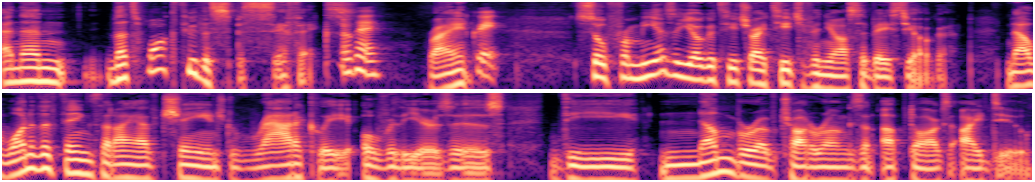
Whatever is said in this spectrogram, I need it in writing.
and then let's walk through the specifics Okay. right Great. So, for me as a yoga teacher, I teach vinyasa based yoga. Now, one of the things that I have changed radically over the years is the number of chaturangas and up dogs I do,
